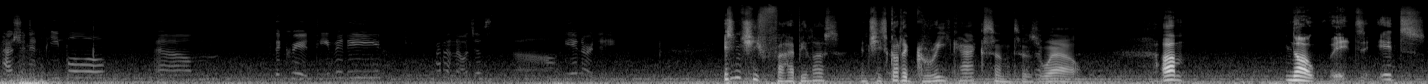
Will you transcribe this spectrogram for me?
passionate people. Um, the creativity. I don't know. Just uh, the energy. Isn't she fabulous? And she's got a Greek accent as well. Um, no, it's it's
